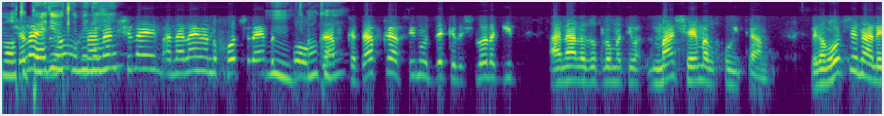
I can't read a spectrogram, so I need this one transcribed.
שלהם, אורתופדיות לא, למיניהן? הנעליים שלהם, הנעליים הנוחות שלהם Mm, בספורט. אוקיי. דווקא, דווקא עשינו את זה כדי שלא להגיד, הנעל הזאת לא מתאימה, מה שהם הלכו איתם. ולמרות שזה נעלי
